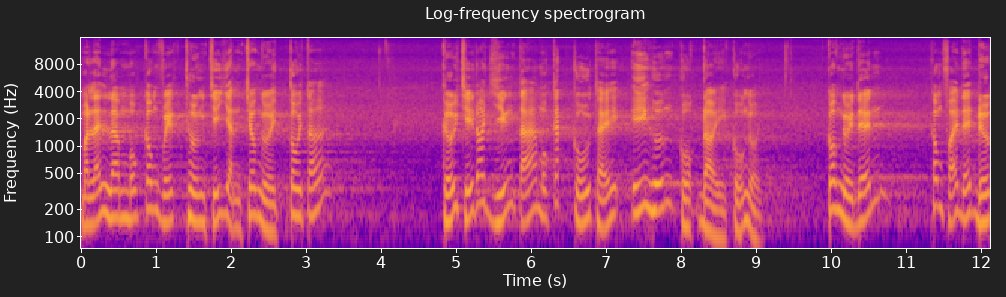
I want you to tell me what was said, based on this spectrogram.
Mà lại làm một công việc thường chỉ dành cho người tôi tớ. Cử chỉ đó diễn tả một cách cụ thể ý hướng cuộc đời của người. Con người đến không phải để được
